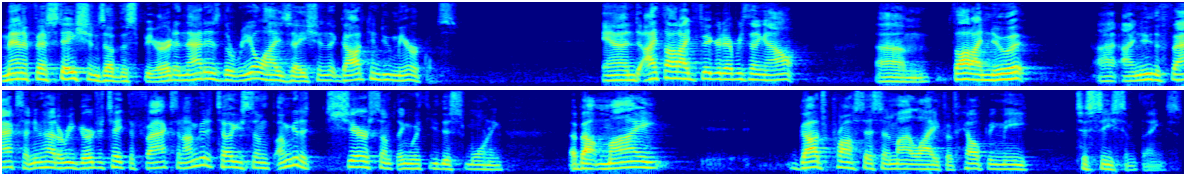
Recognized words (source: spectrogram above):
manifestations of the Spirit, and that is the realization that God can do miracles. And I thought I'd figured everything out, um, thought I knew it. I, I knew the facts. I knew how to regurgitate the facts. And I'm going to tell you some, I'm going to share something with you this morning about my, God's process in my life of helping me to see some things.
